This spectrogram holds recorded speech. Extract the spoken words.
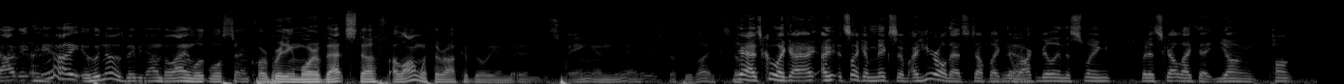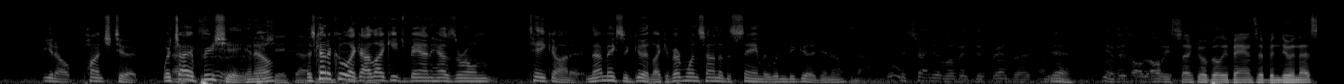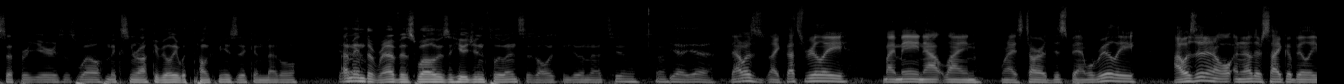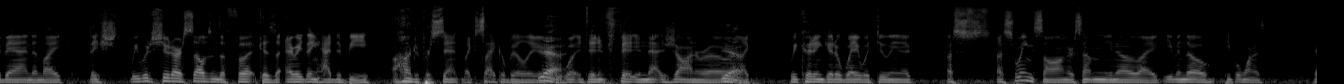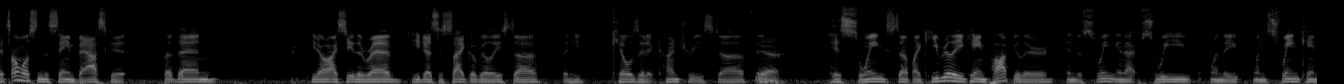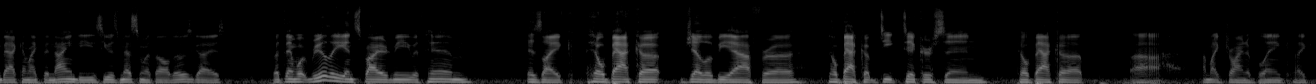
So I mean, you know, who knows? Maybe down the line we'll, we'll start incorporating more of that stuff along with the rockabilly and, and the swing and you know the other stuff we like. So. Yeah, it's cool. Like I, I, it's like a mix of. I hear all that stuff, like the Yeah. rockabilly and the swing, but it's got like that young punk, you know, punch to it, which I Absolutely. appreciate. You know, Appreciate that, it's kind of cool. Like I like each band has their own take on it, and that makes it good. Like if everyone sounded the same, it wouldn't be good. You know. Yeah, it's trying to do a little bit different, but I mean, Yeah. you know, there's all, all these psychobilly bands have been doing that stuff for years as well, mixing rockabilly with punk music and metal. I mean, the Rev as well, who's a huge influence, has always been doing that too. So Yeah, yeah. that was like that's really my main outline when I started this band. Well, really, I was in an, another psychobilly band, and like they, sh- we would shoot ourselves in the foot because everything had to be hundred percent like psychobilly, or Yeah. what- it didn't fit in that genre, Yeah. or like we couldn't get away with doing a a swing song or something, you know, like even though people want to, it's almost in the same basket. But then, you know, I see the Rev, he does his psychobilly stuff, and he kills it at country stuff. And Yeah. His swing stuff, like he really became popular in the swing in that swing when they when swing came back in like the '90s. He was messing with all those guys. But then what really inspired me with him is like he'll back up Jello Biafra, he'll back up Deke Dickerson, he'll back up. Uh, I'm like drawing a blank. Like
